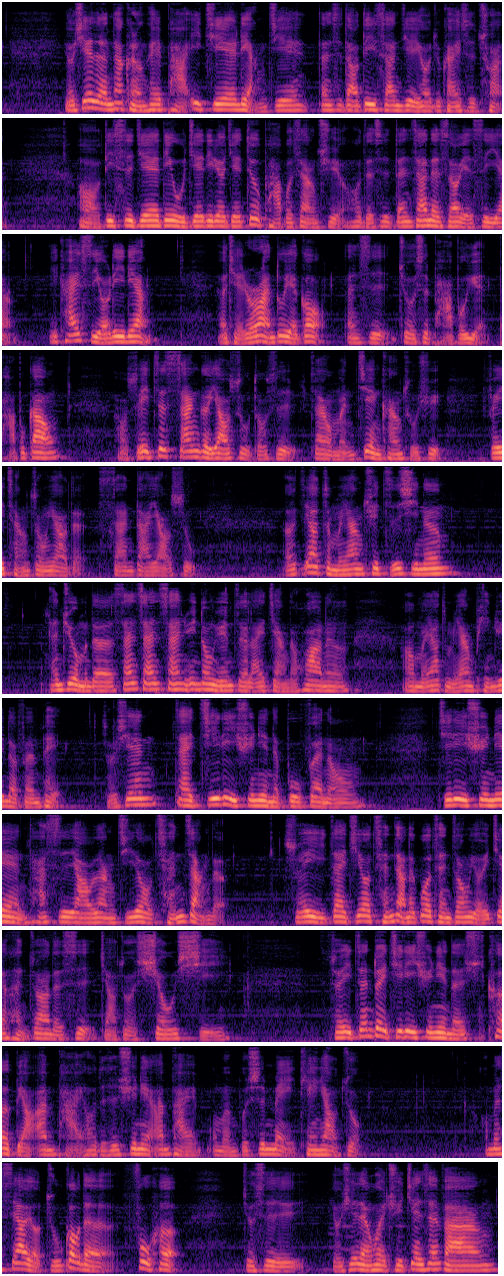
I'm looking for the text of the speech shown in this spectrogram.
有些人他可能可以爬一阶两阶，但是到第三阶以后就开始喘，哦，第四阶、第五阶、第六阶就爬不上去，或者是登山的时候也是一样，一开始有力量，而且柔软度也够，但是就是爬不远、爬不高。好，所以这三个要素都是在我们健康储蓄非常重要的三大要素。而要怎么样去执行呢？根据我们的三三三运动原则来讲的话呢？好，我们要怎么样平均的分配？首先，在肌力训练的部分哦，肌力训练它是要让肌肉成长的，所以在肌肉成长的过程中，有一件很重要的事叫做休息。所以，针对肌力训练的课表安排或者是训练安排，我们不是每天要做，我们是要有足够的负荷。就是有些人会去健身房。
